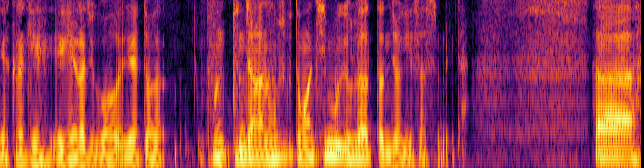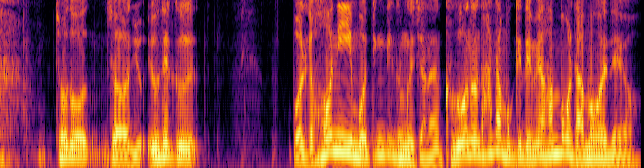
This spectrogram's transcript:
예, 그렇게 얘기해가지고, 예, 또, 분, 분장하는 30분 동안 침묵이 흘렀던 적이 있었습니다. 아, 저도, 저, 요, 요새 그, 뭐, 이렇게 허니 뭐 띵띵 그런 거 있잖아요. 그거는 하나 먹게 되면 한 봉을 다 먹어야 돼요.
